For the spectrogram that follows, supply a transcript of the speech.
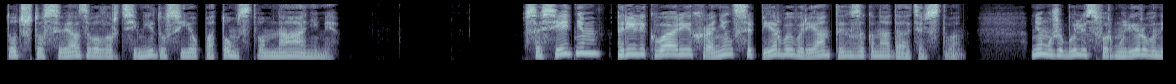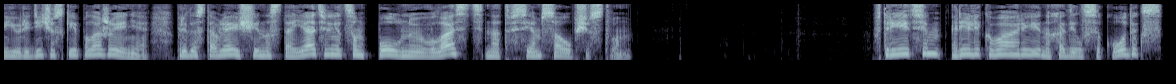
тот, что связывал Артемиду с ее потомством на аниме. В соседнем реликварии хранился первый вариант их законодательства. В нем уже были сформулированы юридические положения, предоставляющие настоятельницам полную власть над всем сообществом. В третьем реликварии находился кодекс,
